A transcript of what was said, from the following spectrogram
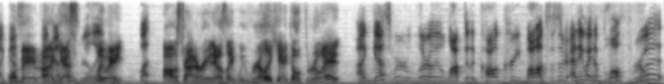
I guess. Or maybe, I, guess. I really. Wait, wait. What? I was trying to read it. I was like, we really can't go through it. I guess we're literally locked in a concrete box. Is there any way to blow through it?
